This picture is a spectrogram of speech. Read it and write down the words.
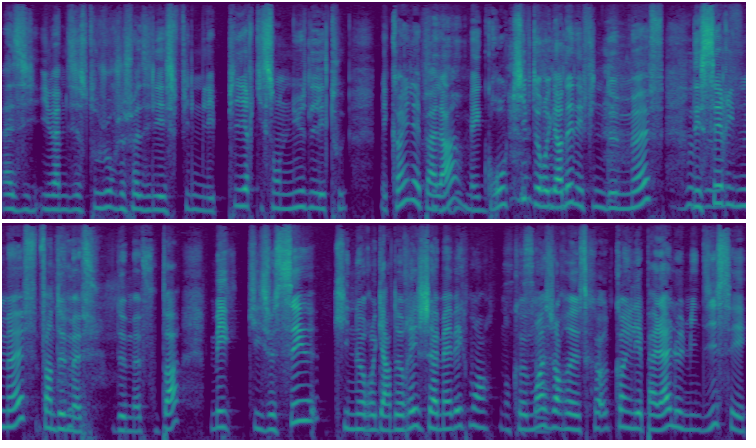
Vas-y, il va me dire toujours je choisis les films les pires, qui sont nuls, les tout. Mais quand il est pas là, mais gros kiff de regarder des films de meufs, des séries de meufs, enfin de meufs, de meufs ou pas, mais qui je sais qu'il ne regarderait jamais avec moi. Donc euh, moi, genre euh, quand il est pas là, le midi, c'est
